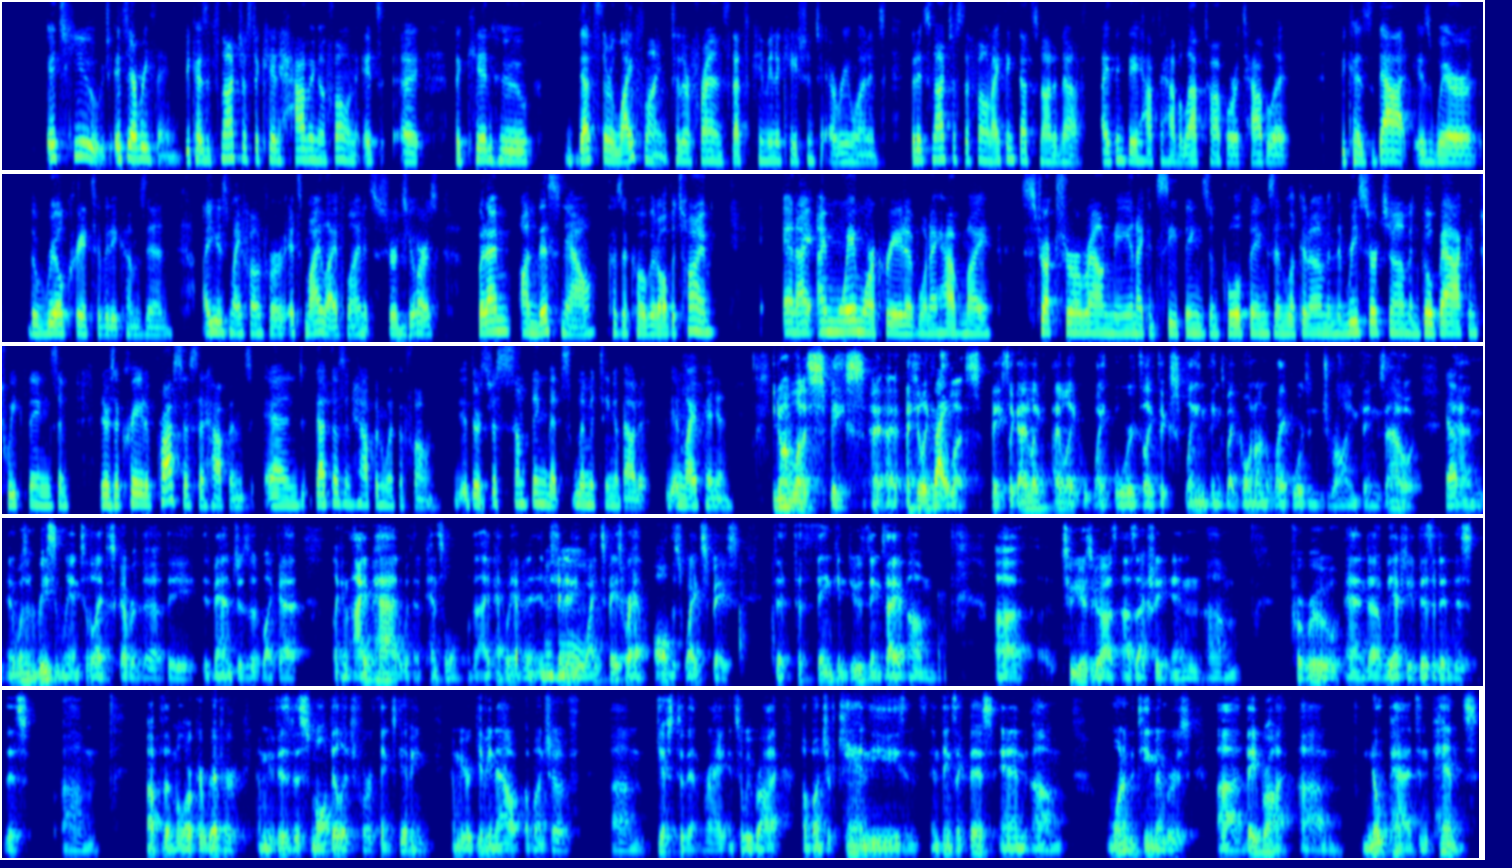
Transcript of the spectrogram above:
it's huge. It's everything because it's not just a kid having a phone it's a, a kid who that's their lifeline to their friends that's communication to everyone. It's but it's not just a phone. I think that's not enough. I think they have to have a laptop or a tablet because that is where the real creativity comes in i use my phone for it's my lifeline it's sure it's Mm. yours but i'm on this now because of covid all the time and I, i'm way more creative when i have my structure around me and i can see things and pull things and look at them and then research them and go back and tweak things and there's a creative process that happens and that doesn't happen with a phone Mm. there's just something that's limiting about it in my opinion you don't have a lot of space. I, I, I feel like it's Right. a lot of space. Like I like I like whiteboards. I like to explain things by going on the whiteboards and drawing things out. Yep. And it wasn't recently until I discovered the the advantages of like a like an iPad with a pencil. With an iPad, we have an infinity Mhm. white space where I have all this white space to to think and do things. I um uh two years ago I was I was actually in um Peru and uh, we actually visited this this um up the Mallorca River, and we visited a small village for Thanksgiving, and we were giving out a bunch of um, gifts to them, right? And so we brought a bunch of candies and and things like this. And um, one of the team members, uh, they brought um, notepads and pens,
